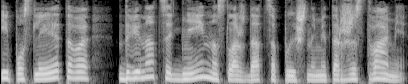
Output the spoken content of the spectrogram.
и после этого 12 дней наслаждаться пышными торжествами.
